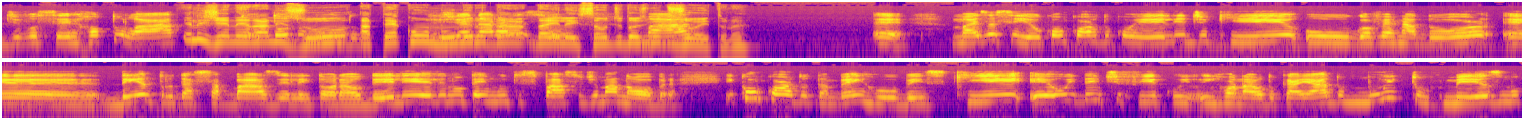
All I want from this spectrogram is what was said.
de você rotular. Ele generalizou até com o número da, da, eleição de 2018, mas, né? É, mas assim, eu concordo com ele de que o governador, é, dentro dessa base eleitoral dele, ele não tem muito espaço de manobra. E concordo também, Rubens, que eu identifico em Ronaldo Caiado muito mesmo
